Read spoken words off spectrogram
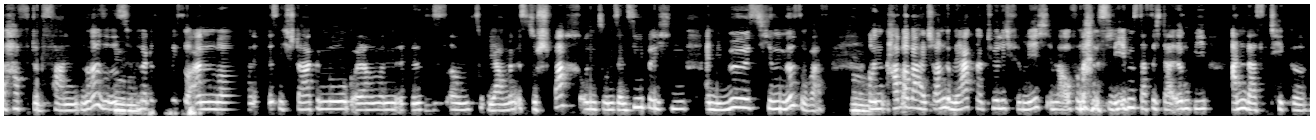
behaftet fand. Ne? Also es mhm. hört sich so an, man ist nicht stark genug oder man ist ähm, zu, ja man ist zu schwach und so ein sensibelchen, ein Mimöschen, ne sowas. Mhm. Und habe aber halt schon gemerkt, natürlich für mich im Laufe meines Lebens, dass ich da irgendwie anders ticke.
